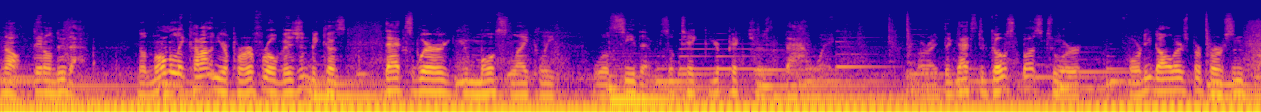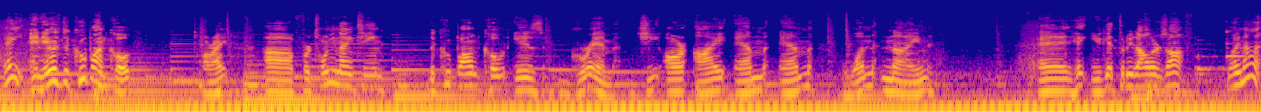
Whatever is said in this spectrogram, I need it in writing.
No, they don't do that. They'll normally come out in your peripheral vision because that's where you most likely will see them. So take your pictures that way. All right, that's the Ghost Bus Tour, $40 per person. Hey, and here's the coupon code. All right, uh, for 2019, the coupon code is GRIM, G R I M M 1 9. And hey, you get $3 off. Why not?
